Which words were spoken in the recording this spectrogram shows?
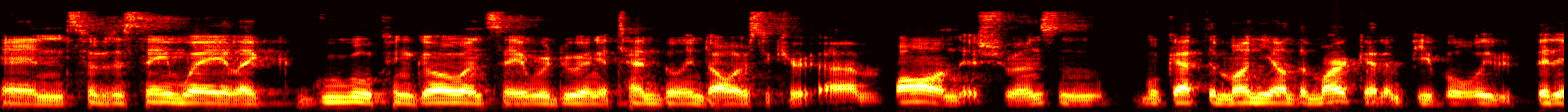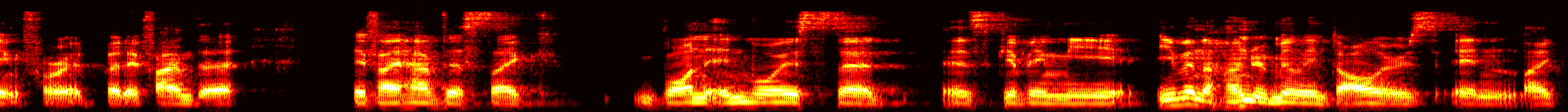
And sort of the same way, like Google can go and say we're doing a $10 billion secure um, bond issuance and we'll get the money on the market and people will be bidding for it. But if I'm the, if I have this like one invoice that is giving me even a hundred million dollars in like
